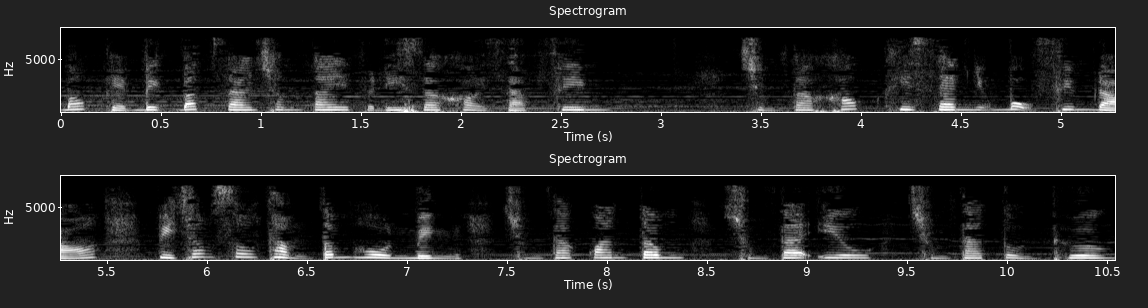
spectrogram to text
bóc cái bịch bắp giang trong tay và đi ra khỏi dạp phim. Chúng ta khóc khi xem những bộ phim đó vì trong sâu thẳm tâm hồn mình, chúng ta quan tâm, chúng ta yêu, chúng ta tổn thương.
